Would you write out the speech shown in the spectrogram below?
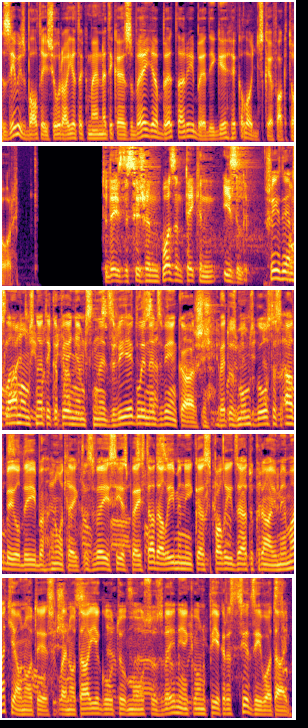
Zivis Baltijas jūrā ietekmē ne tikai zveja, bet arī bēdīgie ekoloģiskie faktori. Today's decision wasn't taken easily. Šīs dienas lēmums netika pieņemts nec viegli, nec vienkārši, bet uz mums gulstas atbildība noteikt zvejas iespējas tādā līmenī, kas palīdzētu krājumiem atjaunoties, lai no tā iegūtu mūsu zvejnieki un piekrastes iedzīvotāji.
